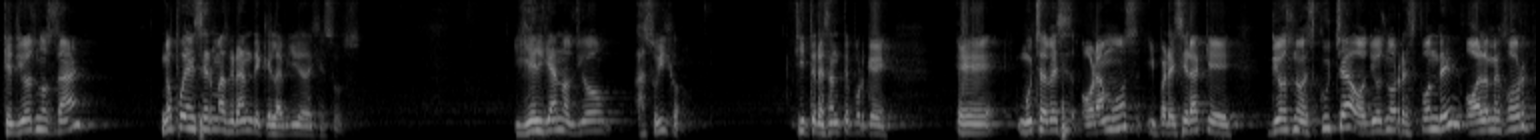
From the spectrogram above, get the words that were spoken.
que Dios nos da no pueden ser más grandes que la vida de Jesús. Y Él ya nos dio a su Hijo. Es interesante porque eh, muchas veces oramos y pareciera que Dios no escucha o Dios no responde, o a lo mejor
